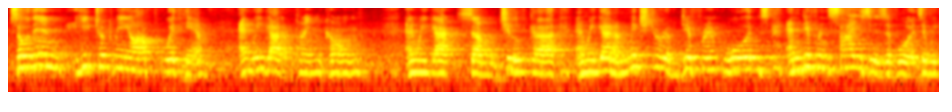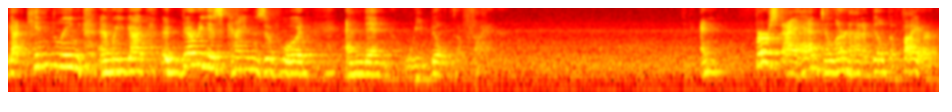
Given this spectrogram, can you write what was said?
So then he took me off with him and we got a pine cone and we got some chilka, and we got a mixture of different woods and different sizes of woods, and we got kindling, and we got various kinds of wood, and then we built a fire. And first I had to learn how to build a fire,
